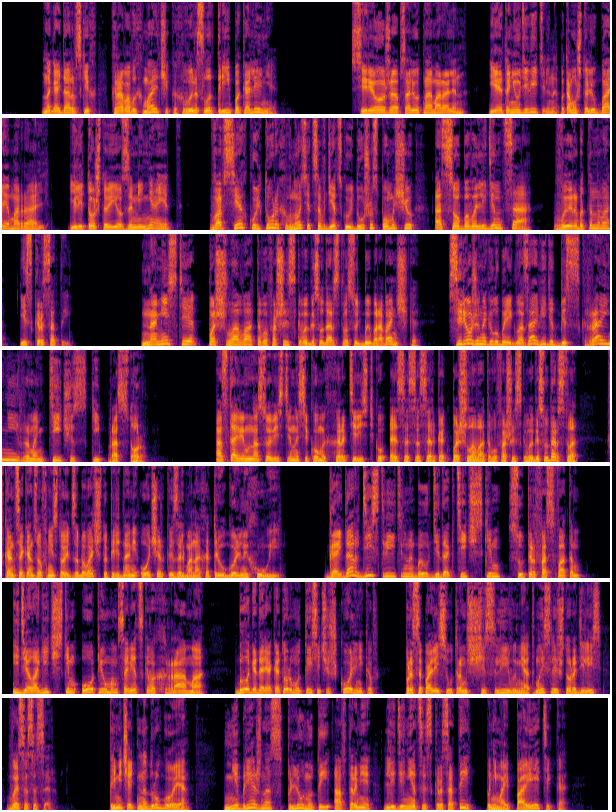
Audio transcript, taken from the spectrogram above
На гайдаровских кровавых мальчиках выросло три поколения. Сережа абсолютно аморален. И это неудивительно, потому что любая мораль или то, что ее заменяет, во всех культурах вносится в детскую душу с помощью особого леденца, выработанного из красоты. На месте пошловатого фашистского государства судьбы барабанщика Сережины голубые глаза видят бескрайний романтический простор. Оставим на совести насекомых характеристику СССР как пошловатого фашистского государства. В конце концов, не стоит забывать, что перед нами очерк из альманаха «Треугольный хуй». Гайдар действительно был дидактическим суперфосфатом, идеологическим опиумом советского храма, благодаря которому тысячи школьников просыпались утром счастливыми от мысли, что родились в СССР. Примечательно другое. Небрежно сплюнутый авторами леденец из красоты, понимай, поэтика,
